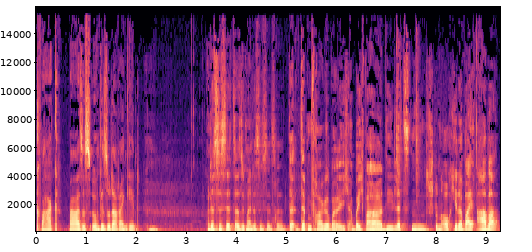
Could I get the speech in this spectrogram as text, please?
Quarkbasis irgendwie so da reingeht. Und das ist jetzt, also ich meine, das ist jetzt eine De- Deppenfrage, weil ich, aber ich war die letzten Stunden auch hier dabei, aber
